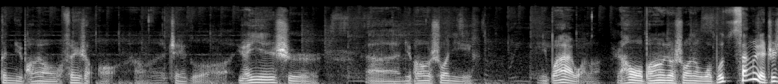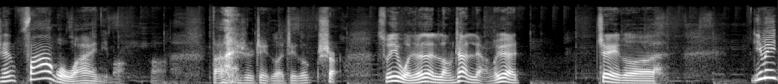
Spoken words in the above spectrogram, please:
跟女朋友分手啊，这个原因是，呃，女朋友说你你不爱我了。然后我朋友就说呢，我不三个月之前发过我爱你吗？啊，大概是这个这个事儿，所以我觉得冷战两个月，这个，因为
